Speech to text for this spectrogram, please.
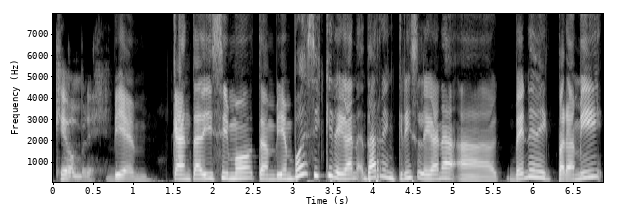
¡Qué hombre! Bien. Cantadísimo también. ¿Vos decís que le gana, Darren Criss le gana a Benedict? Para mí,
